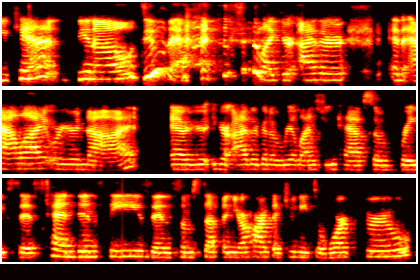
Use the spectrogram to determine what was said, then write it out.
You can't, you know, do that. like you're either an ally or you're not. Or you're, you're either going to realize you have some racist tendencies and some stuff in your heart that you need to work through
